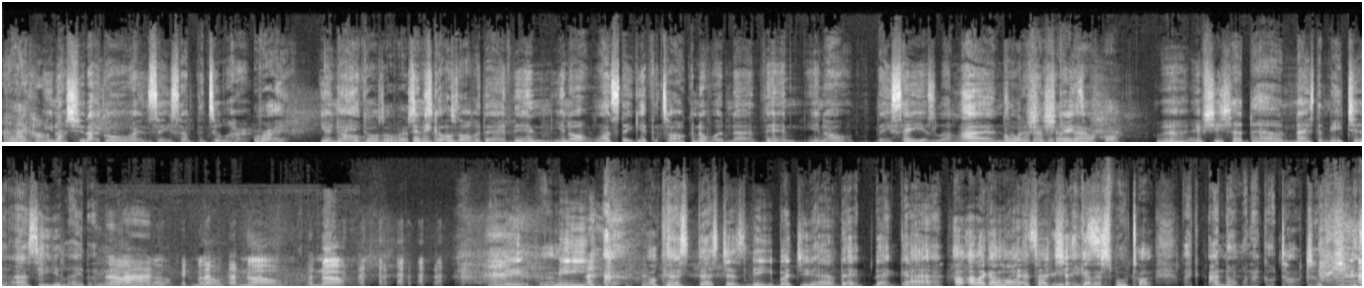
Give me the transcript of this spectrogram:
I like Hawk. You know, should I go over and say something to her? right. You and know, then he goes over and, says and he something. goes over there. Then you know, once they get to talking or whatnot, then you know they say his little lines But or what if whatever she shut case. down, Hawk? Well, if she shut down, nice to meet you. I'll see you later. Move. No, no, no, no, no. I mean, me. Okay. That's, that's just me. But you have that that guy. I, I like how who Hawk has is talking. He, he got chase. that smooth talk. Like I know when I go talk to him.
